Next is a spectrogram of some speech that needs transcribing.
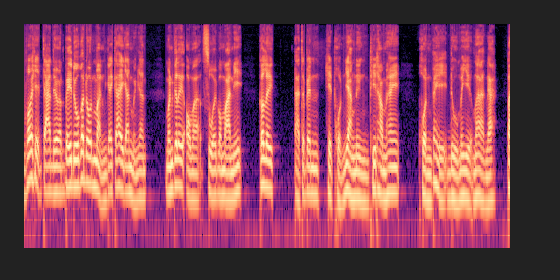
เพราะเหตุการณ์เดียวกันเปโดก็โดนหมั่นใกล้ๆกันเหมือนกัน มันก็เลยออกมาสวยประมาณนี้ ก็เลยอาจจะเป็นเหตุผลอย่างหนึ่งที่ทำให้คนไปดูไม่เยอะมากนะ ไป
